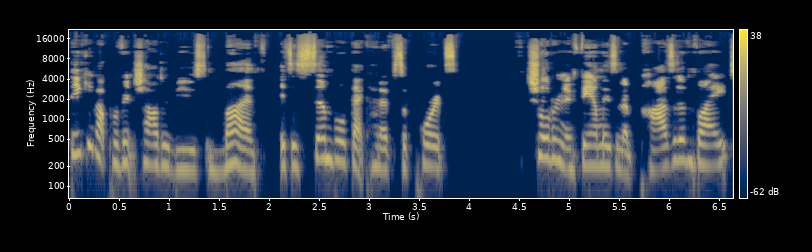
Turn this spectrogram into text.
thinking about Prevent Child Abuse Month, it's a symbol that kind of supports children and families in a positive light.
